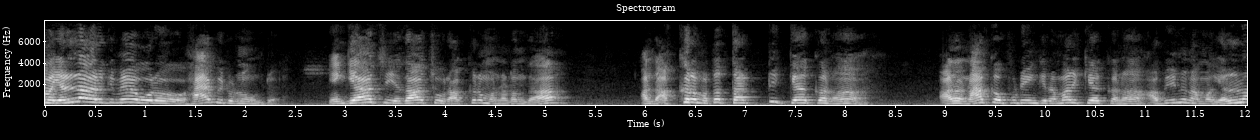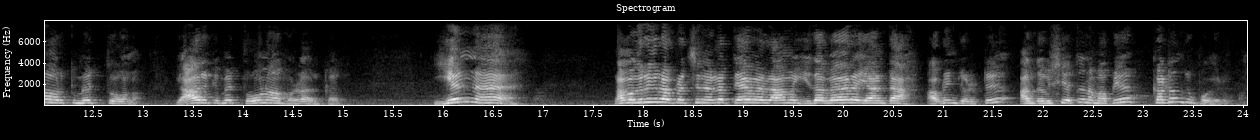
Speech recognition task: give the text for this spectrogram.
நம்ம எல்லாருக்குமே ஒரு ஹேபிட் ஒன்று உண்டு. எங்கேயாச்சும் ஏதாச்சும் ஒரு அக்கிரமம் நடந்தால் அந்த அக்கிரமத்தை தட்டி கேட்கணும். அதை நாக்க பிடிங்கிற மாதிரி கேட்கணும் அப்படின்னு நம்ம எல்லாருக்குமே தோணும். யாருக்குமே தோணாமலாம் இருக்காது. என்ன? நமக்கு இருக்கிற பிரச்சனையில் தேவையில்லாமல் இதை வேற ஏன்டா அப்படின்னு சொல்லிட்டு அந்த விஷயத்தை நம்ம அப்படியே கடந்து போயிடுவோம்.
